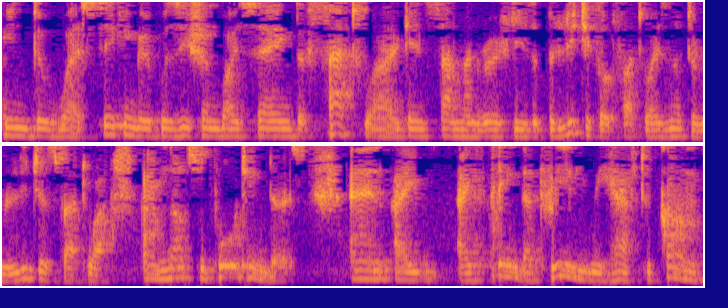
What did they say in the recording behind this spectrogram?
in the West taking a position by saying the fatwa against Salman Rushdie is a political fatwa, is not a religious fatwa. I'm not supporting this. And I, I think that really we have to come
